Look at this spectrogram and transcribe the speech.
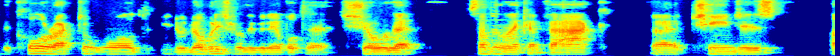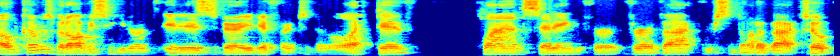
the colorectal world, you know, nobody's really been able to show that something like a VAC uh, changes outcomes, but obviously, you know, it is very different in an elective plan setting for, for a VAC versus not a VAC. So,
